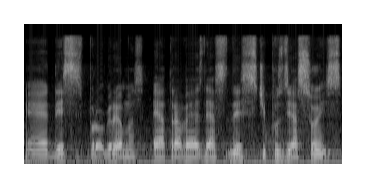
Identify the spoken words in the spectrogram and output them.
é, desses programas é através desse, desses tipos de ações.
